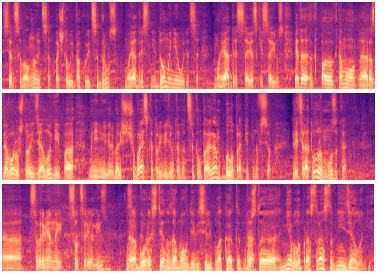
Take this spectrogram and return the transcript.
сердце волнуется, почтовый пакуется груз, мой адрес не дом и не улица, мой адрес Советский Союз. Это к, по, к тому э, разговору, что идеологией, по мнению Игоря Борисовича Чубайса, который ведет этот цикл программ, было пропитано все. Литература, музыка, э, современный соцреализм. Заборы, стены домов, где висели плакаты. Да? Просто не было пространства вне идеологии.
